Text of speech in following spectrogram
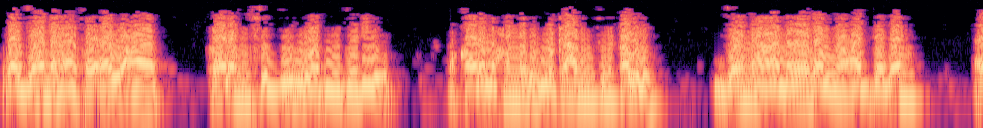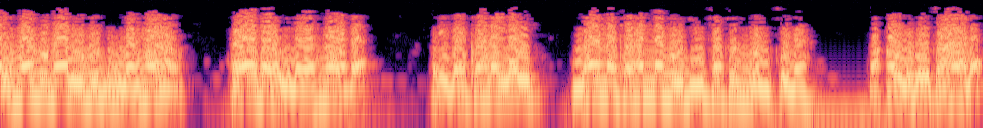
وجمع فأوعى. قاله السدي وابن جرير وقال محمد بن كعب في قوله جمع مالا وعدده ألهاه ماله بالنهار هذا إلى هذا. فإذا كان الليل نام كأنه جيفة ممتنة وقوله تعالى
